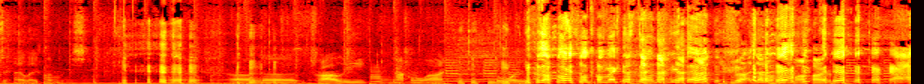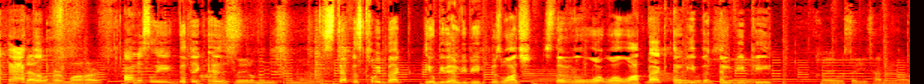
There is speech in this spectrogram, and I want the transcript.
The LA Clippers. uh, the, probably not gonna lie, the Warriors. the Warriors will come back and still defeat them. Bro, that'll hurt my heart. That'll hurt my heart. Honestly, the thing is, Honestly, it'll make me so mad. Steph is coming back. He'll be the MVP. Just watch. Steph will, will walk back and be the just say- MVP. Clay will say he's had enough.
